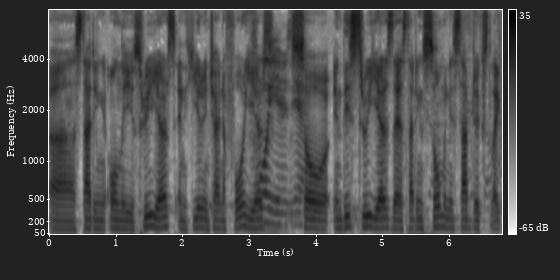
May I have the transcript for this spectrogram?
uh, studying only three years, and here in China four years. Four years, yeah. So in these three years, they are studying so many subjects like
